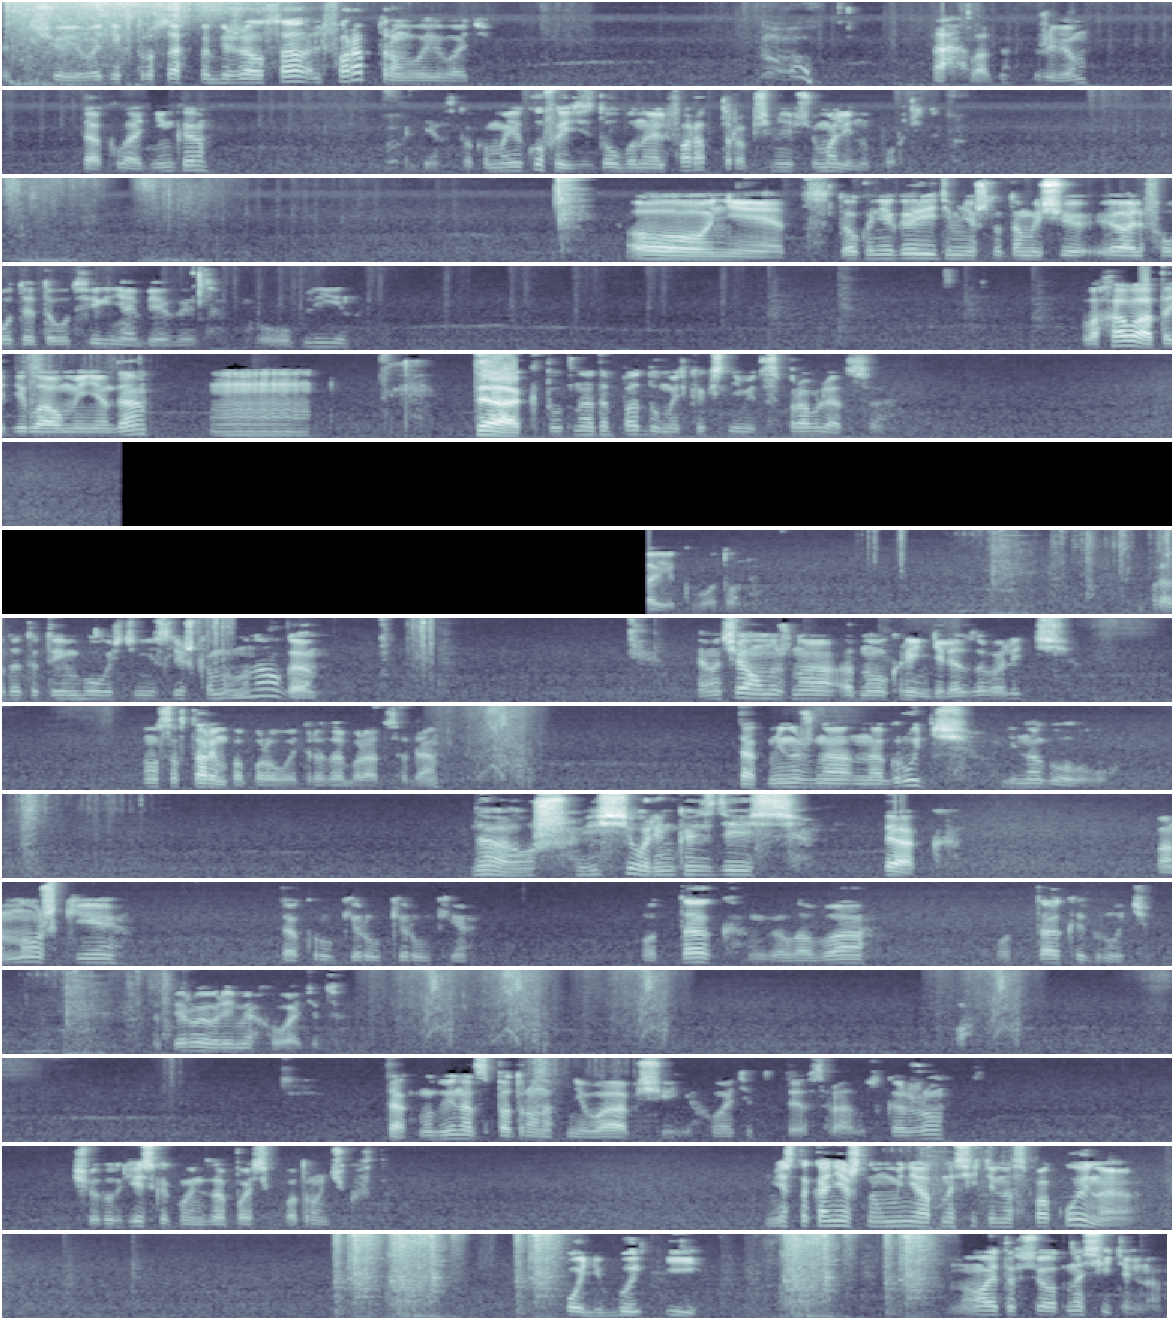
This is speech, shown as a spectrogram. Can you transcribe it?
Это что, я в одних трусах побежал с альфа-раптором воевать? А, ладно, живем. Так, ладненько. Блин, столько маяков, и здесь долбанный альфа-раптор вообще мне всю малину портит. О, нет. Только не говорите мне, что там еще и альфа вот эта вот фигня бегает. О, блин. Плоховато дела у меня, да? М-м-м. Так, тут надо подумать, как с ними справляться. Вот он. Правда, от этой имбовости не слишком и много. Для начала нужно одного кренделя завалить. Ну, со вторым попробовать разобраться, да? Так, мне нужно на грудь и на голову. Да уж, веселенько здесь. Так. По ножке. Так, руки, руки, руки. Вот так, голова. Вот так и грудь. На первое время хватит. Так, ну 12 патронов мне вообще не хватит, это я сразу скажу. Еще тут есть какой-нибудь запасик патрончиков-то? Место, конечно, у меня относительно спокойное. Хоть бы и. Но это все относительно.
